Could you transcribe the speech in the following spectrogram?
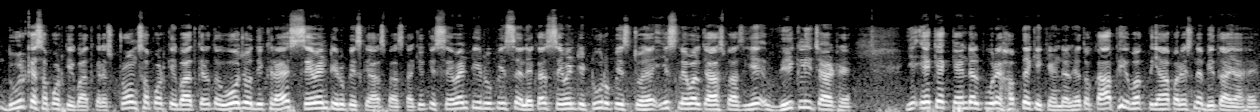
दूर के सपोर्ट की बात करें स्ट्रॉन्ग सपोर्ट की बात करें तो वो जो दिख रहा है सेवेंटी रुपीज़ के आसपास का, क्योंकि सेवेंटी रुपीज़ से लेकर सेवेंटी टू रुपीज़ जो है, इस लेवल के आसपास ये वीकली चार्ट है। ये एक एक कैंडल पूरे हफ़्ते की कैंडल है तो काफ़ी वक्त यहाँ पर इसने बिताया है।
